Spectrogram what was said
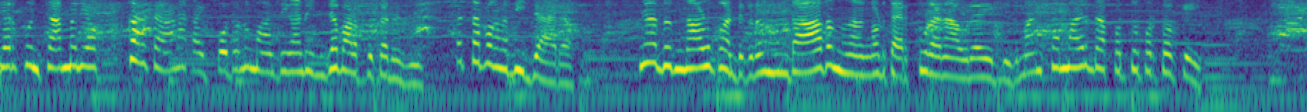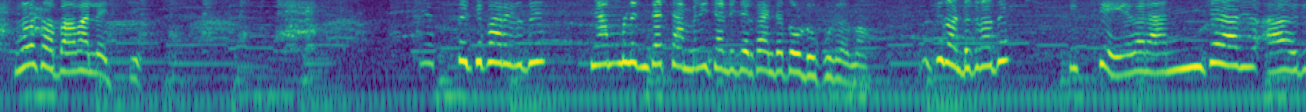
ചെറുക്കും ചമ്മലും ഒക്കെ കാണാൻ കൈക്കോട്ടും മാന്തി കണ്ട് ഇഞ്ച വളപ്പിക്കണ്ടിരുന്നു എത്തപ്പോ അങ്ങനെ വിചാരം? ഞാൻ അത് ഇന്നാളും കണ്ടിക്കണം മുണ്ടാതെ നിന്ന് അങ്ങോട്ട് തിരക്കൂടാനാവില്ല എത്തിയിട്ട് മനുഷ്യന്മാരുടെ അപ്പുറത്തും ഇപ്പുറത്തൊക്കെ നിങ്ങളെ സ്വഭാവമല്ല എച്ച് എത്തിച്ച് പറയണത്? നമ്മൾ ഇന്റെ ചമ്മലി ചണ്ടി ചെറുക്കാൻ എന്റെ തൊടു കൂടെ വന്നോ ഇച്ച് കണ്ടിക്കണത്? ഇച്ച് ഏതായാലും അഞ്ചാതി ആ ഒരു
